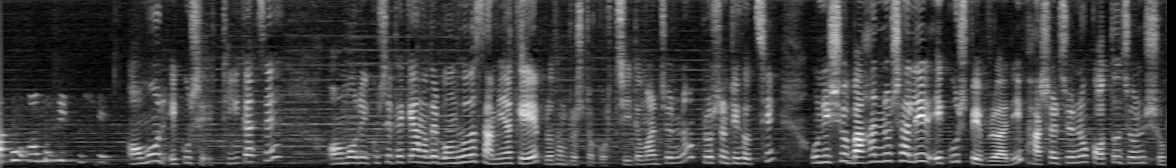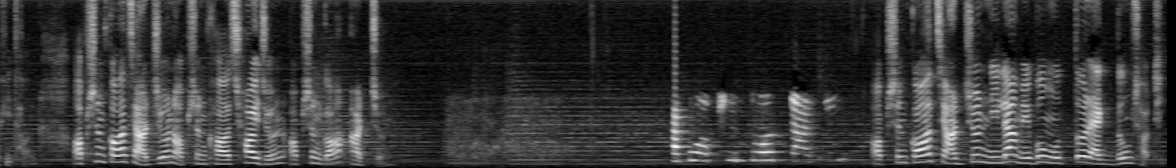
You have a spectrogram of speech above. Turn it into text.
আপু অমর একুশে। অমর একুশে ঠিক আছে। অমর একুশে থেকে আমাদের বন্ধু সামিয়াকে প্রথম প্রশ্ন করছি। তোমার জন্য প্রশ্নটি হচ্ছে উনিশশো বাহান্ন সালের একুশ ফেব্রুয়ারি ভাষার জন্য কতজন শহীদ হন? অপশন ক চারজন অপশন খ ছয়জন অপশন গ আটজন। অপশন ক, চারজন নিলাম এবং উত্তর একদম সঠিক।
